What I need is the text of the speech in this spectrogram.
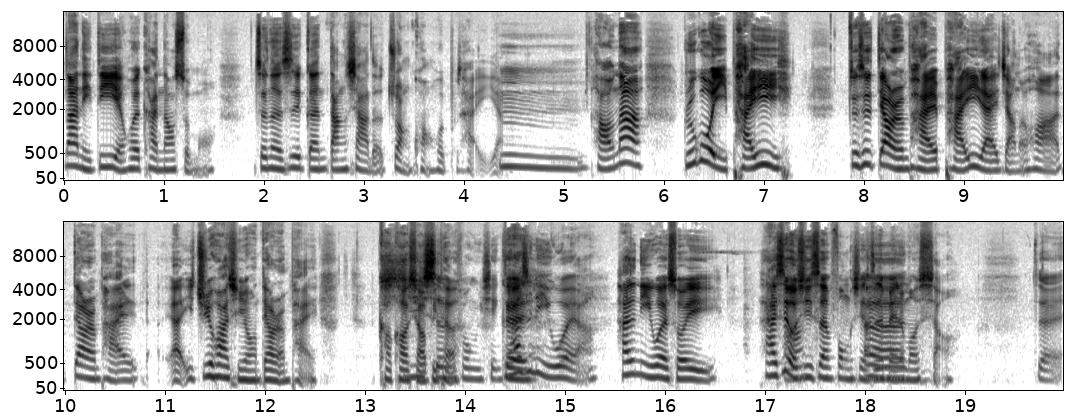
那你第一眼会看到什么？真的是跟当下的状况会不太一样。嗯，好，那如果以牌意，就是吊人牌牌意来讲的话，吊人牌呃一句话形容吊人牌，考考小比特，奉献，可对他是逆位啊，他是逆位，所以还是有啊牺牲奉献，只是没那么小。对，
